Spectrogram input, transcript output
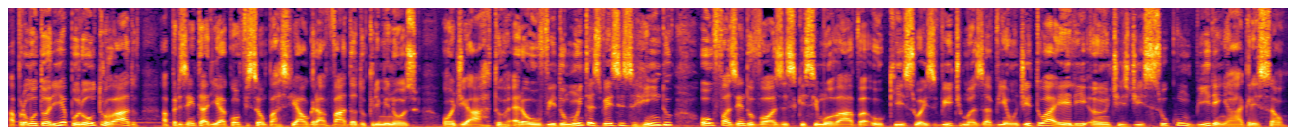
A promotoria, por outro lado, apresentaria a confissão parcial gravada do criminoso, onde Arthur era ouvido muitas vezes rindo ou fazendo vozes que simulava o que suas vítimas haviam dito a ele antes de sucumbirem à agressão.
